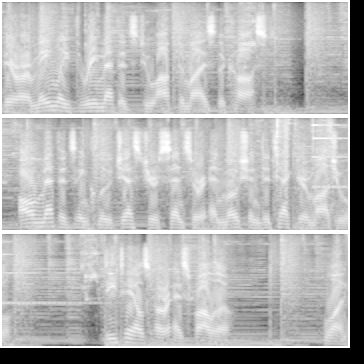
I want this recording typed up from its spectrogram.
There are mainly three methods to optimize the cost. All methods include gesture sensor and motion detector module. Details are as follow. 1.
